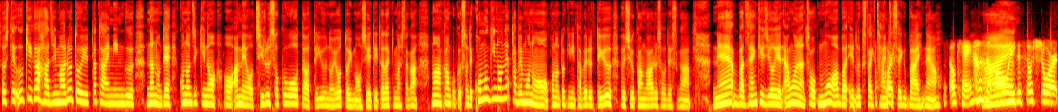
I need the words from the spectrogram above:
そして雨季が始まるといったタイミングなのでこの時期の雨をチルソクウォーターっていうのよと今教えていただきましたがまあ韓国そんで小麦のね食べ物をこの時に食べるっていう習慣があるそうですが Nah, but thank you, Juliet. I want to talk more, but it looks like of time course. to say goodbye now. Okay. Always. It's so short.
